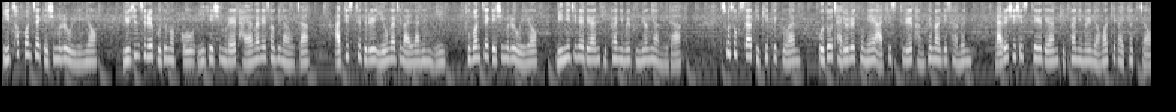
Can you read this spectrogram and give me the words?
이 첫 번째 게시물을 올리며 뉴진스를 보듬었고 이 게시물에 다양한 해석이 나오자 아티스트들을 이용하지 말라는 이 두 번째 게시물을 올려 미니진에 대한 비판임을 분명히 합니다. 소속사 빅히트 또한 보도 자료를 통해 아티스트를 방패막이 삼은 나르시시스트에 대한 비판임을 명확히 밝혔죠.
